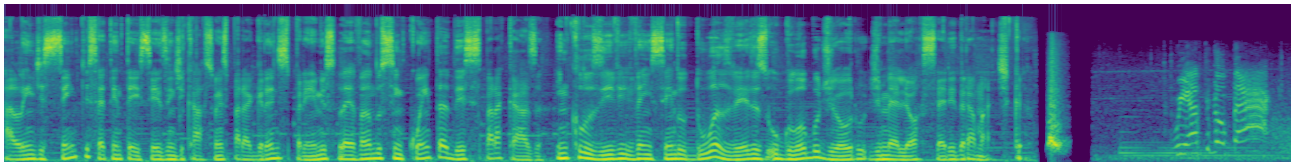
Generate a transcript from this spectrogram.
além de 176 indicações para grandes prêmios, levando 50 desses para casa, inclusive vencendo duas vezes o Globo de Ouro de melhor série dramática. We have to go back!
